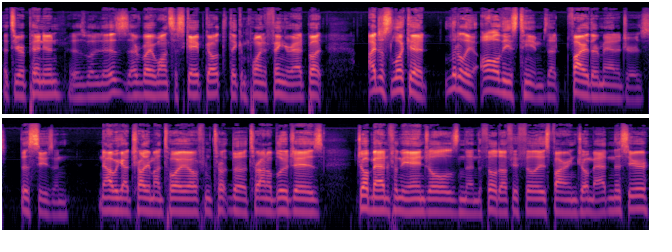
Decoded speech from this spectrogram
that's your opinion. It is what it is. Everybody wants a scapegoat that they can point a finger at, but I just look at literally all these teams that fired their managers this season. Now we got Charlie Montoyo from the Toronto Blue Jays, Joe Maddon from the Angels, and then the Philadelphia Phillies firing Joe Maddon this year.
